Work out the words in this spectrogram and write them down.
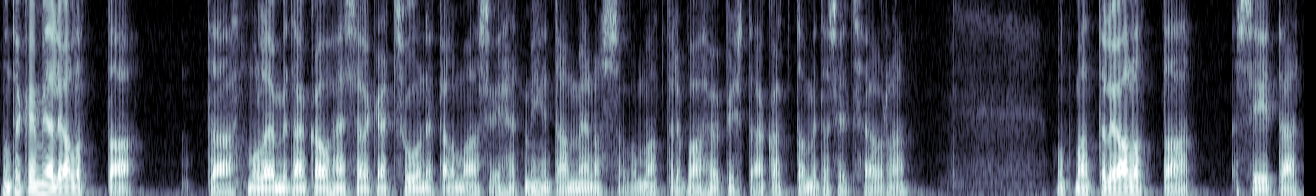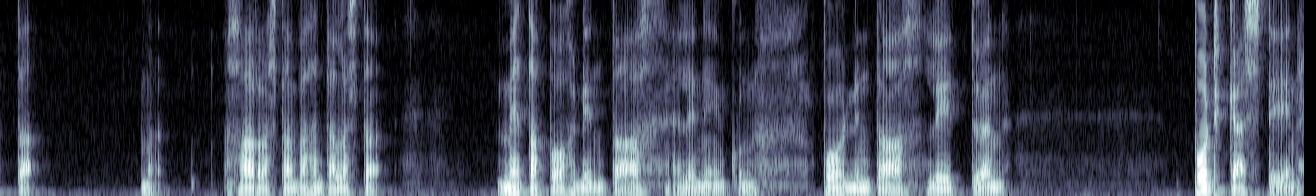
Mun tekee mieli aloittaa tämä. Mulla ei ole mitään kauhean selkeät suunnitelmaa siihen, että mihin tämä on menossa, vaan mä ajattelin vaan höpistää ja katsoa, mitä siitä seuraa. Mutta mä ajattelin aloittaa siitä, että mä harrastan vähän tällaista metapohdintaa, eli niin kuin pohdintaa liittyen podcastiin.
